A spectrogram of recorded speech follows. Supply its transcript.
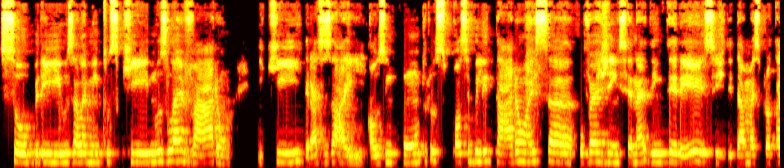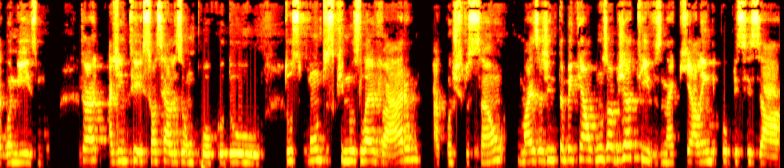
sobre os elementos que nos levaram e que, graças aí aos encontros, possibilitaram essa convergência né, de interesses, de dar mais protagonismo. Então, a gente socializou um pouco do, dos pontos que nos levaram à construção, mas a gente também tem alguns objetivos, né, que além de publicizar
